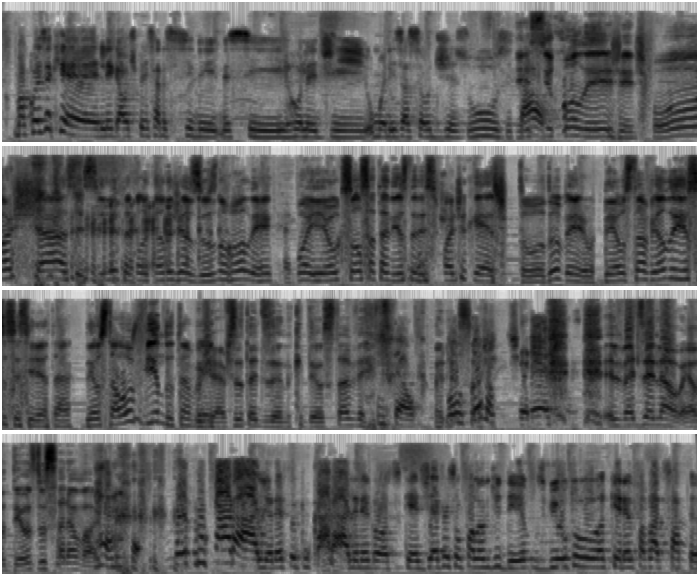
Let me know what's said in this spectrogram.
Uma coisa que é legal de pensar nesse, nesse rolê de humanização de Jesus e Esse tal. Esse rolê, gente. Poxa, Cecília tá colocando Jesus no rolê. Pô, eu que sou satanista desse podcast. Tudo bem. Deus tá vendo isso, Cecília, tá? Deus tá ouvindo também. O Jefferson tá dizendo que Deus tá vendo. Então, voltando ao que interessa. Ele vai dizer, não, é o Deus do Saramago. Foi pro caralho, né? Foi pro caralho o negócio. Que é Jefferson falando de Deus, Vilto querendo falar de Satã.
